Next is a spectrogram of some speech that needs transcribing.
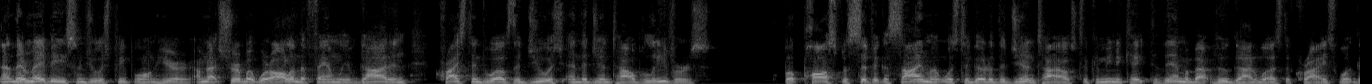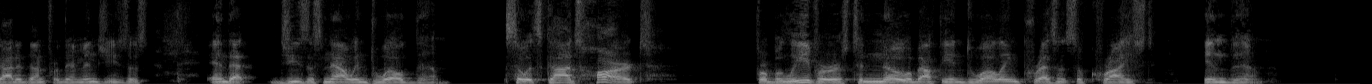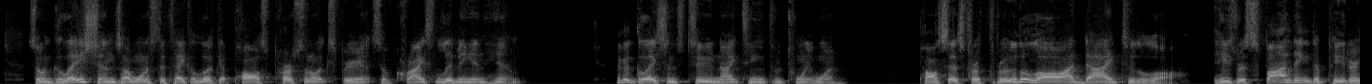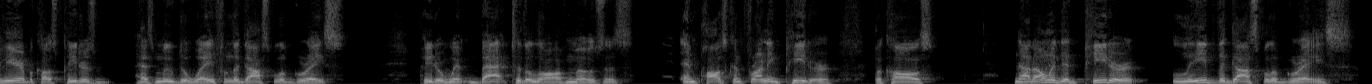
Now, there may be some Jewish people on here. I'm not sure, but we're all in the family of God, and Christ indwells the Jewish and the Gentile believers. But Paul's specific assignment was to go to the Gentiles to communicate to them about who God was, the Christ, what God had done for them in Jesus, and that Jesus now indwelled them. So it's God's heart for believers to know about the indwelling presence of Christ in them. So in Galatians, I want us to take a look at Paul's personal experience of Christ living in him. Look at Galatians 2 19 through 21. Paul says, For through the law I died to the law. He's responding to Peter here because Peter has moved away from the gospel of grace. Peter went back to the law of Moses. And Paul's confronting Peter because not only did Peter leave the gospel of grace,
